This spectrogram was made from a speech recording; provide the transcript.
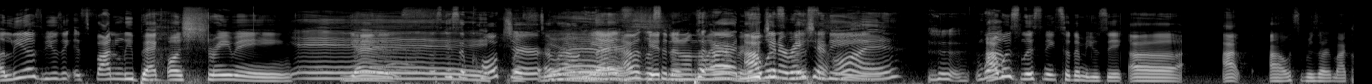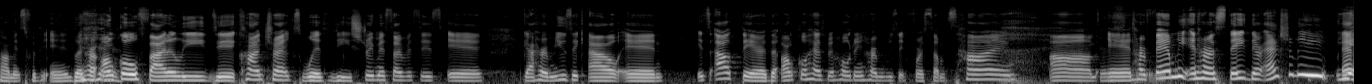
Aaliyah's music is finally back on streaming. Yeah. Yes. Let's get some culture Let's- around yeah. Let's I was get listening on the Put way our over. new I was generation listening. on. I was listening to the music. Uh, I I was reserve my comments for the end, but her uncle finally did contracts with the streaming services and got her music out, and it's out there. The uncle has been holding her music for some time, um, and her family and her estate they're actually at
